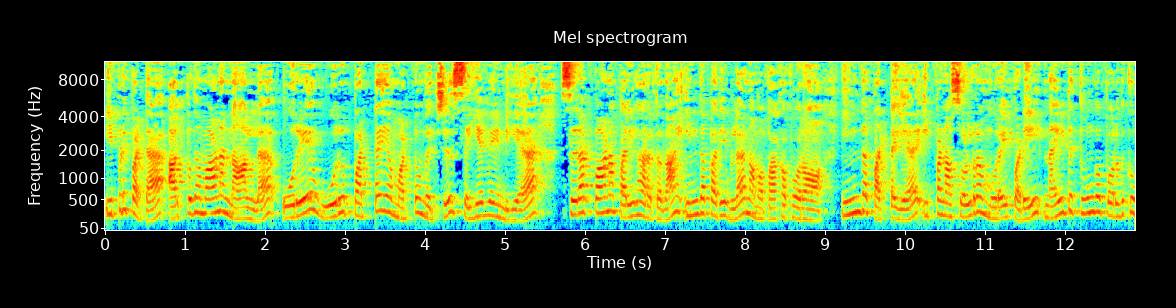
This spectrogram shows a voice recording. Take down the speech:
இப்படிப்பட்ட அற்புதமான நாள்ல ஒரே ஒரு பட்டைய மட்டும் வச்சு செய்ய வேண்டிய சிறப்பான பரிகாரத்தை தான் இந்த பதிவுல நம்ம பார்க்க போறோம். இந்த பட்டைய இப்ப நான் சொல்ற முறைப்படி நைட்டு தூங்க போறதுக்கு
